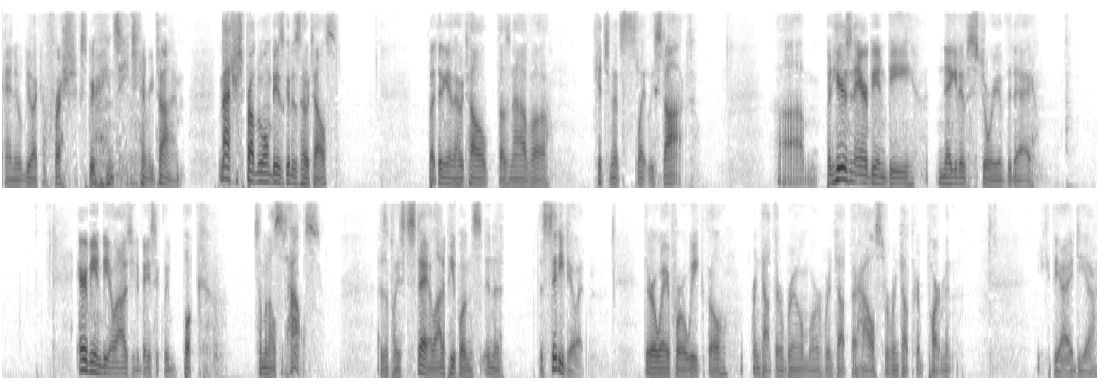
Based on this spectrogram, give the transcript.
and it'll be like a fresh experience each and every time. Mattress probably won't be as good as hotels, but then again, the hotel doesn't have a kitchen that's slightly stocked. Um, but here's an Airbnb negative story of the day. Airbnb allows you to basically book someone else's house as a place to stay. A lot of people in, in the, the city do it. They're away for a week, they'll rent out their room or rent out their house or rent out their apartment. You get the idea.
